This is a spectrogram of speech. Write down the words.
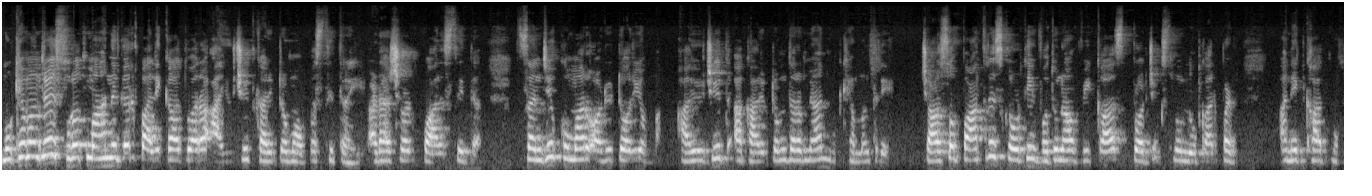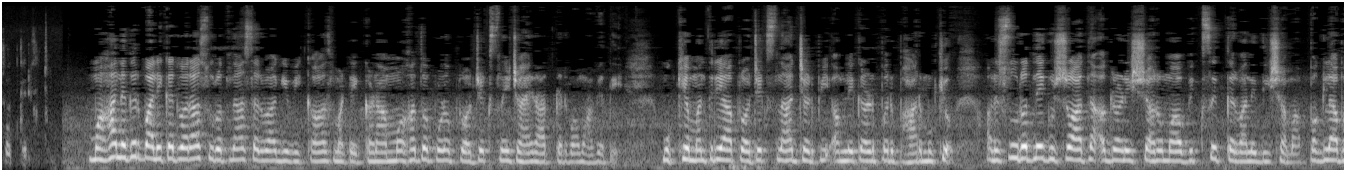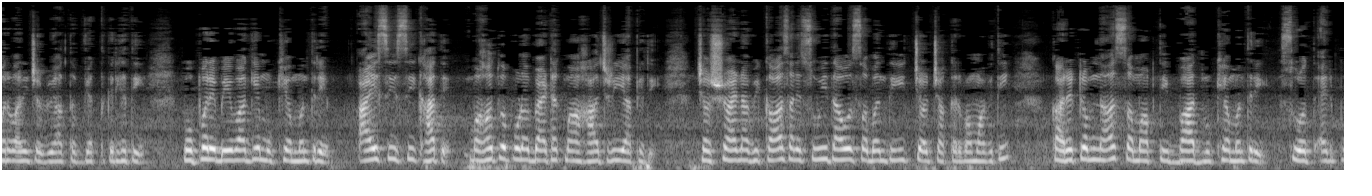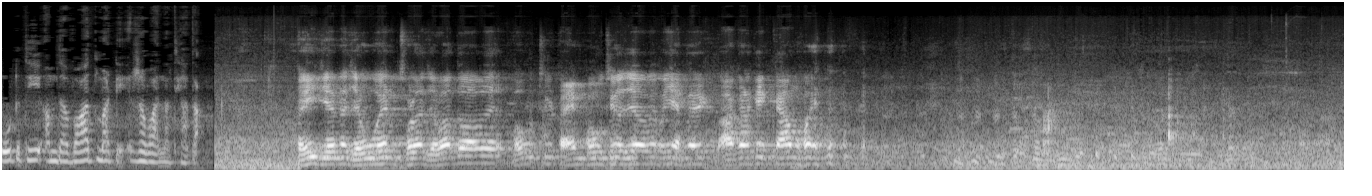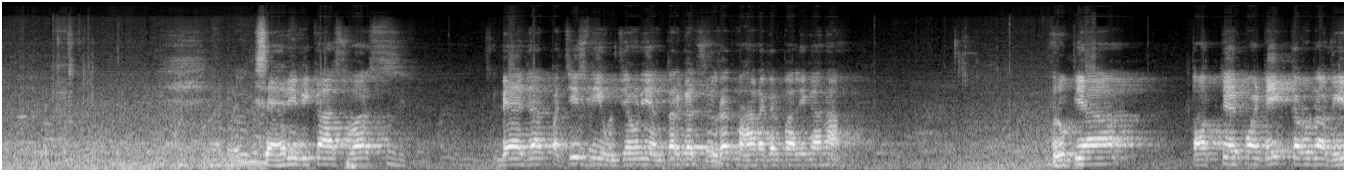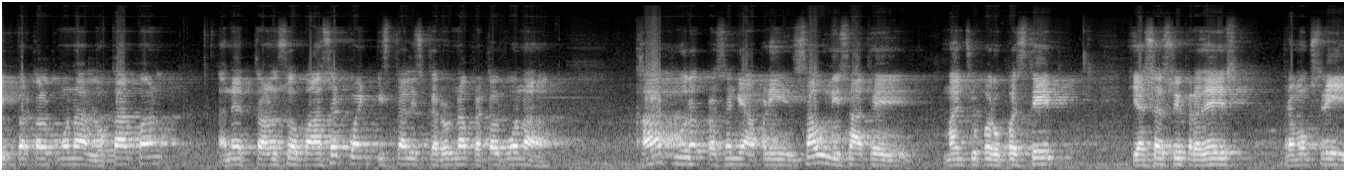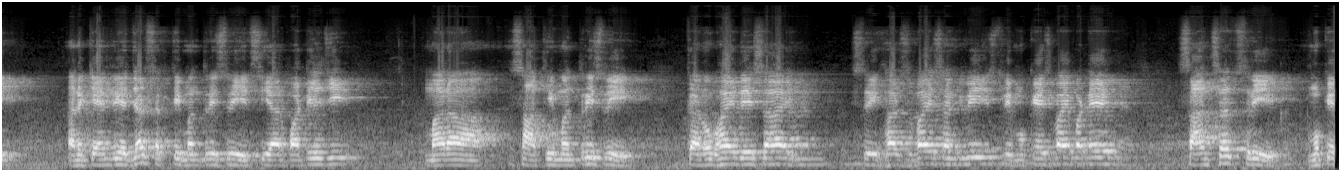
મુખ્યમંત્રી સુરત મહાનગરપાલિકા દ્વારા આયોજિત કાર્યક્રમમાં ઉપસ્થિત રહી. અડાજણ પાલ સ્થિત સંજીવ કુમાર ઓડિટોરિયમમાં આયોજિત આ કાર્યક્રમ દરમિયાન મુખ્યમંત્રીએ ચારસો પાંત્રીસ કરોડથી વધુના વિકાસ પ્રોજેક્ટ્સનું લોકાર્પણ અને ખાતમુહૂર્ત કર્યું હતું. મહાનગરપાલિકા દ્વારા સુરતના સર્વાંગી વિકાસ માટે ઘણા મહત્વપૂર્ણ પ્રોજેક્ટ્સની જાહેરાત કરવામાં આવી હતી. મુખ્યમંત્રીએ આ પ્રોજેક્ટ્સના ઝડપી અમલીકરણ પર ભાર મૂક્યો અને સુરતને ગુજરાતના અગ્રણી શહેરોમાં વિકસિત કરવાની દિશામાં પગલાં ભરવાની જરૂરિયાત વ્યક્ત કરી હતી. બપોરે બે વાગ્યે મુખ્યમંત્રીએ આઈસીસી ખાતે મહત્વપૂર્ણ બેઠકમાં હાજરી આપી હતી. જ્યાં વિકાસ અને સુવિધાઓ સંબંધી ચર્ચા કરવામાં આવી હતી. કાર્યક્રમના સમાપ્તિ બાદ મુખ્યમંત્રી સુરત એરપોર્ટથી અમદાવાદ માટે રવાના થયા હતા. ભાઈ, જેને જવું હોય ને થોડા જવા દો હવે. બહુ થયું ટાઈમ બહુ થયો છે હવે. ભાઈ, એમને આગળ કંઈક કામ હોય ને. શહેરી વિકાસ વર્ષ બે હજાર પચીસની ઉજવણી અંતર્ગત સુરત મહાનગરપાલિકાના રૂપિયા તોતેર પોઈન્ટ એક કરોડના વિવિધ પ્રકલ્પોના લોકાર્પણ અને ત્રણસો બાસઠ પોઈન્ટ પિસ્તાલીસ કરોડના પ્રકલ્પોના ખાતમુહૂર્ત પ્રસંગે આપણી સૌની સાથે મંચ ઉપર ઉપસ્થિત યશસ્વી પ્રદેશ પ્રમુખ શ્રી અને કેન્દ્રીય જળશક્તિ મંત્રી શ્રી સી આર પાટીલજી, મારા સાથી મંત્રી શ્રી કનુભાઈ દેસાઈ, શ્રી હર્ષભાઈ સંઘવી, શ્રી મુકેશભાઈ પટેલ, સાંસદ શ્રી મુકેશ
